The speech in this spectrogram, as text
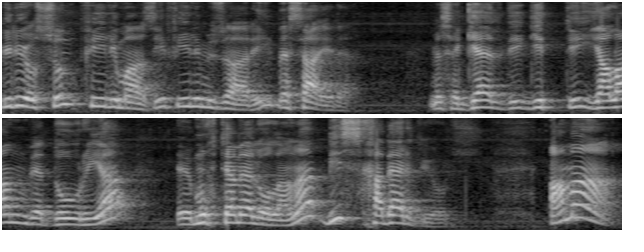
Biliyorsun fiili mazi, fiili müzari vesaire. Mesela geldi, gitti, yalan ve doğruya e, muhtemel olana biz haber diyoruz. Ama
